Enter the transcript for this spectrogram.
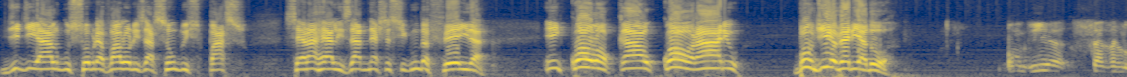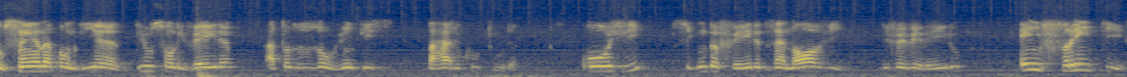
de diálogo sobre a valorização do espaço será realizado nesta segunda-feira. Em qual local, qual horário? Bom dia, vereador. Bom dia, César Lucena. Bom dia, Dilson Oliveira, a todos os ouvintes da Rádio Cultura. Hoje, segunda-feira, 19 de fevereiro, em frente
